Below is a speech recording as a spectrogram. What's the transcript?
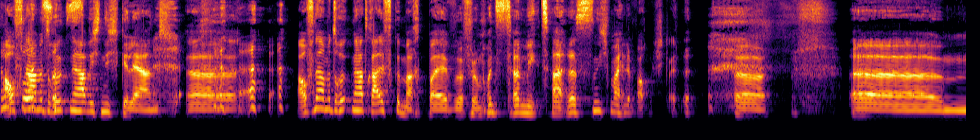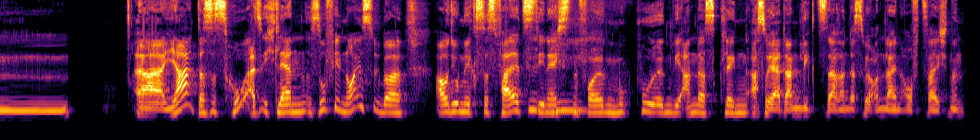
Aufnahme drücken habe ich nicht gelernt. Äh, Aufnahme drücken hat Ralf gemacht bei Würfelmonster Meta. Das ist nicht meine Baustelle. Äh, ähm, Äh, ja, das ist hoch. Also ich lerne so viel Neues über Audiomixes, falls die nächsten Folgen Mukpu irgendwie anders klingen. Achso, ja, dann liegt es daran, dass wir online aufzeichnen.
